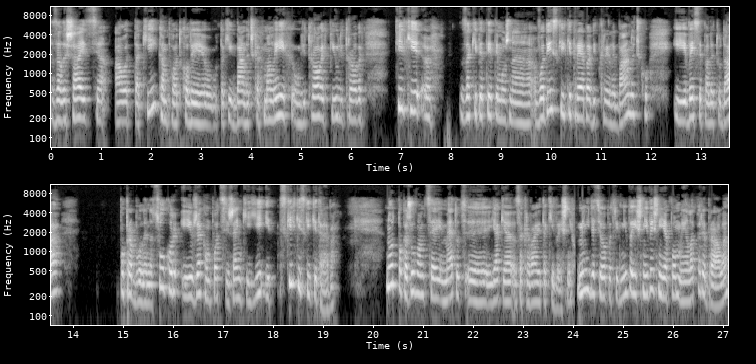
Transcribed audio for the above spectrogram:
залишається. А от такий компот, коли у таких баночках малих, у літрових, півлітрових, тільки е, закип'ятити можна води, скільки треба, відкрили баночку і висипали туди, попробували на цукор, і вже компот свіженький є, і скільки, скільки треба. Ну, от покажу вам цей метод, е, як я закриваю такі вишні. Мені для цього потрібні вишні. Вишні я помила, перебрала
